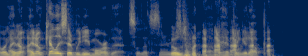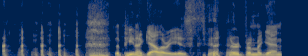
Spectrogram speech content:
I like. I know I know Kelly said we need more of that. So that's Those- reason I'm amping it up. the peanut gallery has heard from him again.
